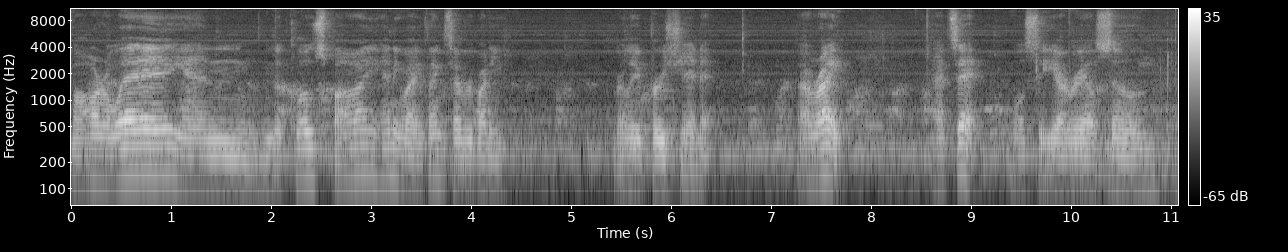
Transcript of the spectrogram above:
far away and close by. Anyway, thanks everybody. Really appreciate it. Alright, that's it. We'll see you real soon.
